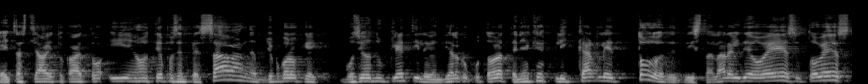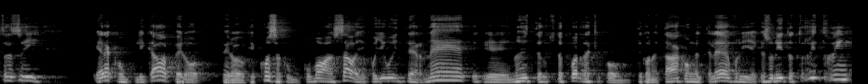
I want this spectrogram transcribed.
Y, y ahí trasteaba y tocaba todo. Y en esos tiempos empezaban, yo me acuerdo que vos ibas de un cliente y le vendía la computadora, tenía que explicarle todo, de, instalar el DOS y todo eso, entonces y era complicado, pero, pero qué cosa, cómo, cómo avanzaba. Después llegó internet, que, no sé si te, te acuerdas que te conectabas con el teléfono y qué sonito, trin, trin,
